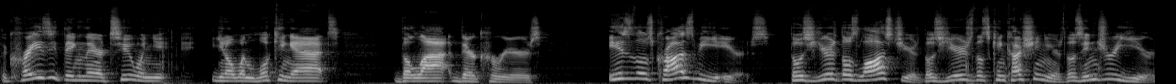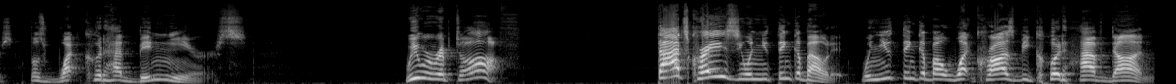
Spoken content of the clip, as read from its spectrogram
The crazy thing there too when you you know when looking at the la- their careers is those Crosby years. Those years, those lost years, those years, those concussion years, those injury years, those what could have been years. We were ripped off. That's crazy when you think about it when you think about what Crosby could have done.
